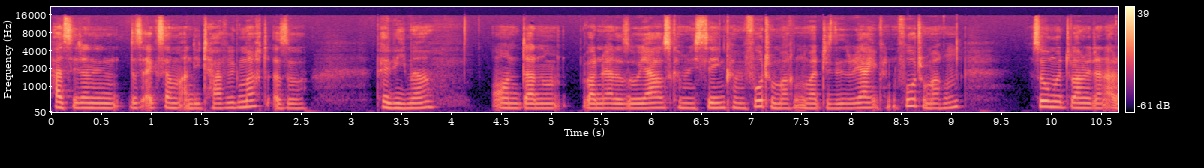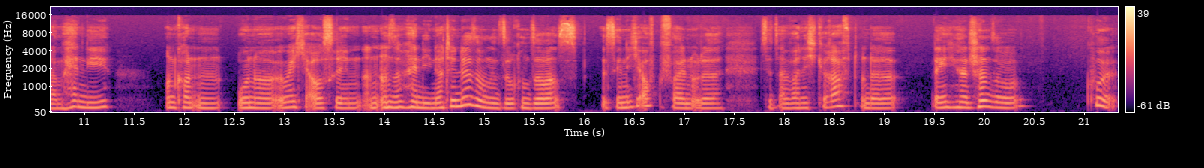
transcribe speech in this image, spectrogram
hat sie dann das Examen an die Tafel gemacht, also per Beamer. Und dann waren wir alle so, ja, das können wir nicht sehen, können wir ein Foto machen. Und meinte sie so, ja, ihr könnt ein Foto machen. Somit waren wir dann alle am Handy und konnten ohne irgendwelche Ausreden an unserem Handy nach den Lösungen suchen. So was ist ihr nicht aufgefallen oder ist jetzt einfach nicht gerafft. Und da denke ich mir halt schon so, cool.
